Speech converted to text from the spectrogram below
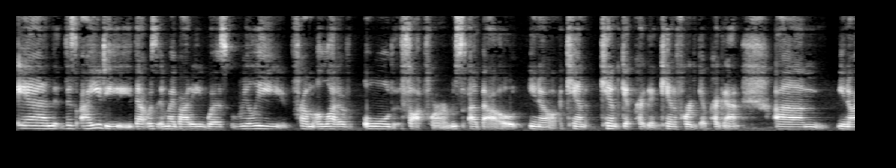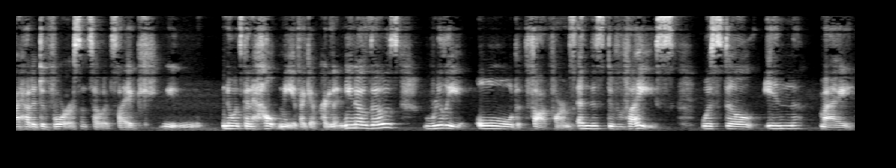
And this IUD that was in my body was really from a lot of old thought forms about, you know, I can't can't get pregnant, can't afford to get pregnant. Um, you know, I had a divorce, and so it's like no one's going to help me if I get pregnant. You know, those really old thought forms, and this device was still in my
